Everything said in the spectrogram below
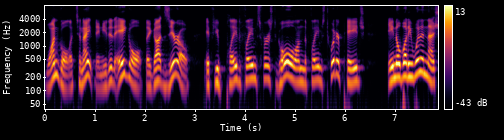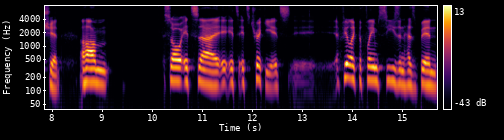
one goal. Like tonight, they needed a goal. They got zero. If you played Flames first goal on the Flames Twitter page, ain't nobody winning that shit. Um, so it's uh, it's it's tricky. It's I feel like the Flames season has been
